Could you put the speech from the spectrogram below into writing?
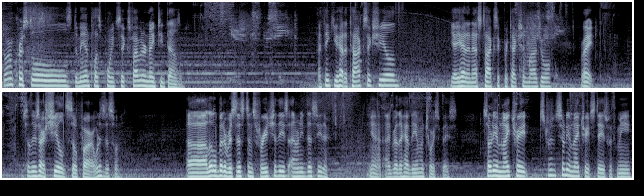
Storm crystals, demand plus 0.6, 519,000. I think you had a toxic shield. Yeah, you had an S toxic protection module. Right. So there's our shields so far. What is this one? Uh, a little bit of resistance for each of these. I don't need this either. Yeah, I'd rather have the inventory space. Sodium nitrate. Sodium nitrate stays with me.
